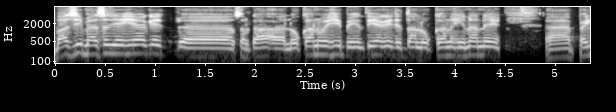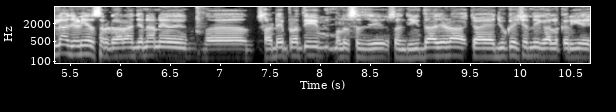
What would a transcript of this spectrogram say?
ਬਸ ਜੀ ਮੈਸੇਜ ਇਹ ਹੈ ਕਿ ਅਹ, ਸਰਕਾਰ ਲੋਕਾਂ ਨੂੰ ਇਹੀ ਬੇਨਤੀ ਹੈ ਕਿ ਜਿੱਦਾਂ ਲੋਕਾਂ ਨੇ ਇਹਨਾਂ ਨੇ ਅਹ, ਪਹਿਲਾਂ ਜਿਹੜੀਆਂ ਸਰਕਾਰਾਂ ਜਿਨ੍ਹਾਂ ਨੇ ਅਹ, ਸਾਡੇ ਪ੍ਰਤੀ ਮਤਲਬ ਸੰਜੀ- ਸੰਜੀਦਾ ਜਿਹੜਾ ਚਾਹੇ ਐਜੂਕੇਸ਼ਨ ਦੀ ਗੱਲ ਕਰੀਏ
